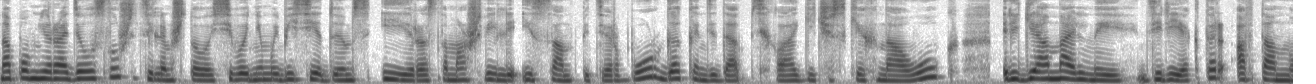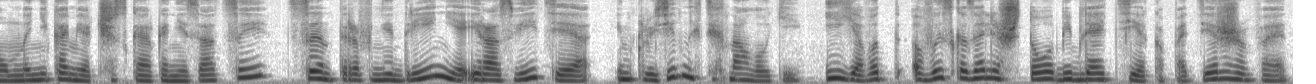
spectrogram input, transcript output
Напомню радиослушателям, что сегодня мы беседуем с Ией Растамашвили из Санкт-Петербурга, кандидат психологических наук, региональный директор автономной некоммерческой организации Центра внедрения и развития инклюзивных технологий. И я вот вы сказали, что библиотека поддерживает,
